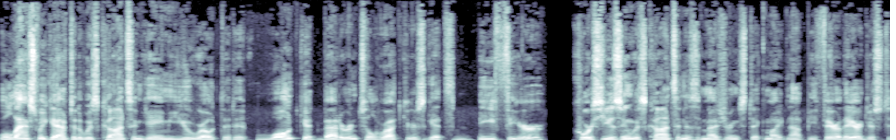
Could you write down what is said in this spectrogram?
Well, last week after the Wisconsin game, you wrote that it won't get better until Rutgers gets beefier course, using Wisconsin as a measuring stick might not be fair. They are just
